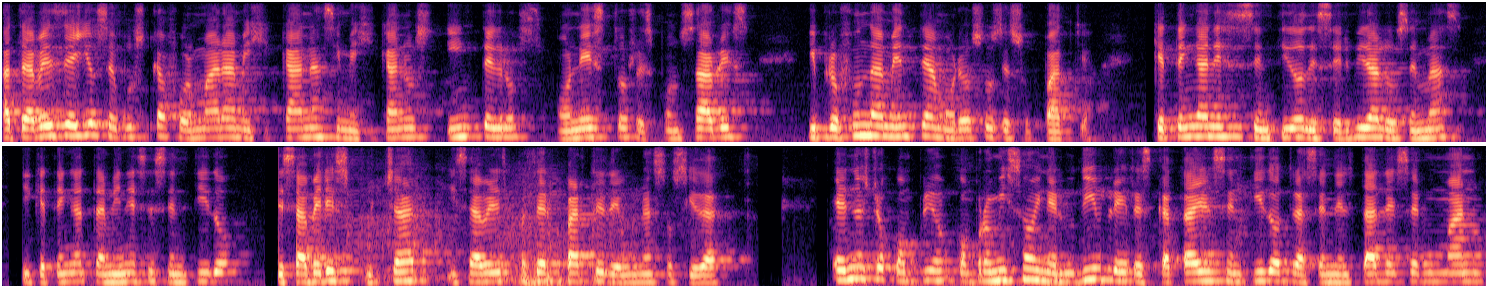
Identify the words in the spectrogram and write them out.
A través de ello se busca formar a mexicanas y mexicanos íntegros, honestos, responsables y profundamente amorosos de su patria, que tengan ese sentido de servir a los demás y que tengan también ese sentido de saber escuchar y saber ser parte de una sociedad. Es nuestro compromiso ineludible rescatar el sentido trascendental del ser humano,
